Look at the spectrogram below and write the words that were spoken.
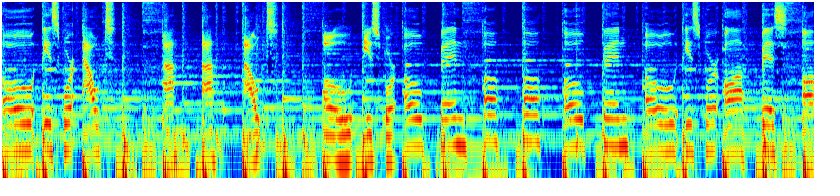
O is for out. Ah, ah, out. O is for open. O, O, open. O is for office. O,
